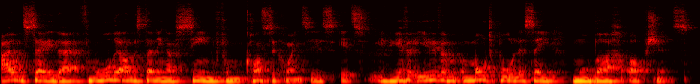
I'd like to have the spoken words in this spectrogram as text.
I would say that from all the understanding I've seen from consequences, it's if you have you have a multiple, let's say mubah options,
